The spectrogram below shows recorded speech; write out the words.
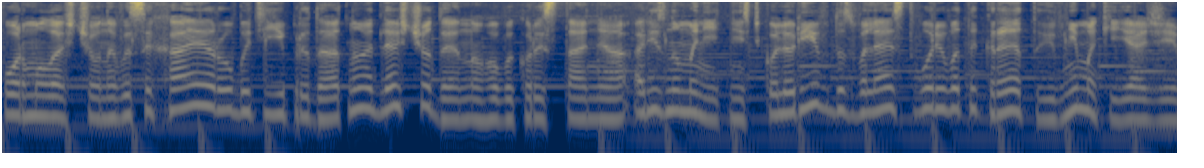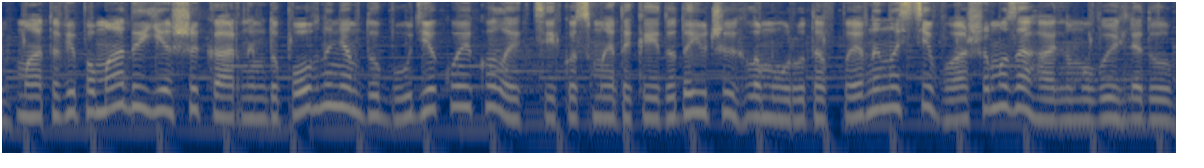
Формула, що не висихає, робить її придатною для щоденного використання, а різноманітність кольорів дозволяє створювати креативні макіяжі. Матові помади є шикарним доповненням до будь-якої колекції косметики, додаючи гламуру та впевненості вашому загальному вигляду.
